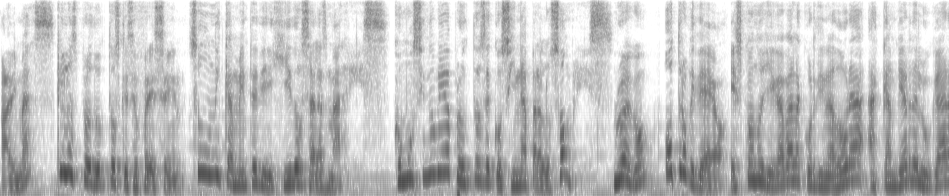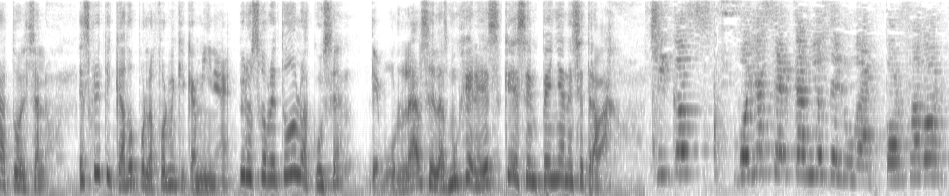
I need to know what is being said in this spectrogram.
Además, que los productos que se ofrecen son únicamente dirigidos a las madres, como si no hubiera productos de cocina para los hombres. Luego, otro video es cuando llegaba la coordinadora a cambiar de lugar a todo el salón. Es criticado por la forma en que camina, pero sobre todo lo acusan de burlarse de las mujeres que desempeñan ese trabajo. Chicos, voy a hacer cambios de lugar, por favor.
